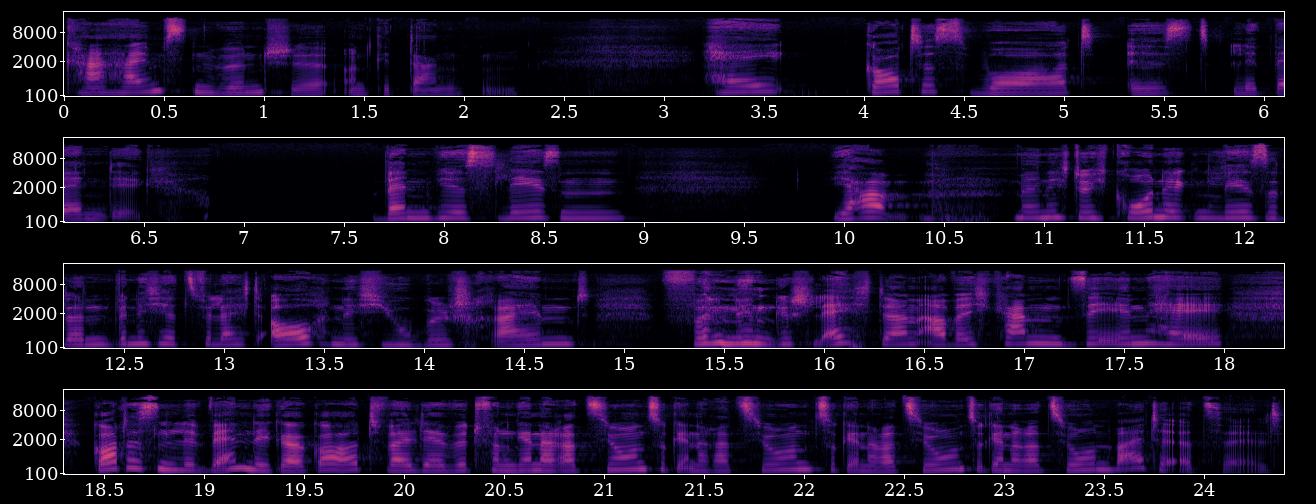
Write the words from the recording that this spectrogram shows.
geheimsten Wünsche und Gedanken. Hey, Gottes Wort ist lebendig. Wenn wir es lesen, ja, wenn ich durch Chroniken lese, dann bin ich jetzt vielleicht auch nicht jubelschreiend von den Geschlechtern, aber ich kann sehen, hey, Gott ist ein lebendiger Gott, weil der wird von Generation zu Generation zu Generation zu Generation weitererzählt.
